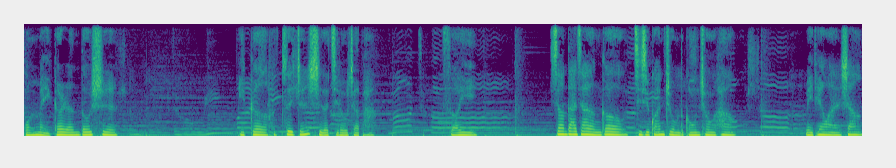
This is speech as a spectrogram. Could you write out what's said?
我们每个人都是一个最真实的记录者吧。所以，希望大家能够继续关注我们的公众号，每天晚上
